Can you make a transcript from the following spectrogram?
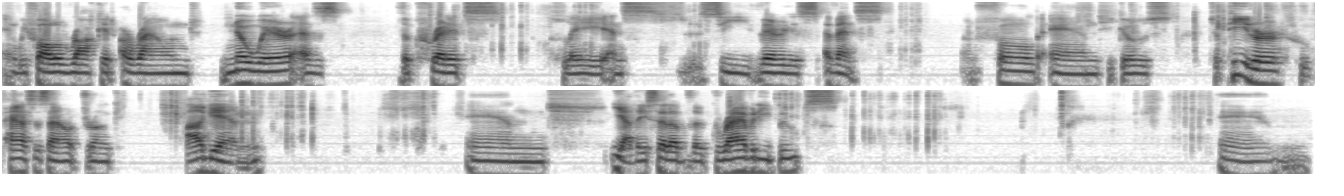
And we follow Rocket around nowhere as the credits play and see various events unfold and he goes to Peter who passes out drunk again. And yeah they set up the gravity boots. And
